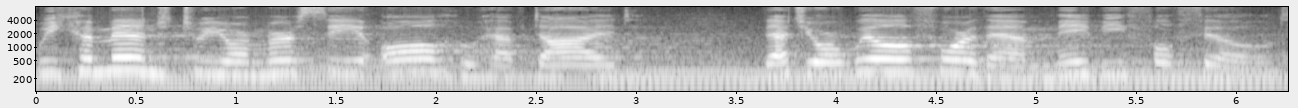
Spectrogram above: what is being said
We commend to your mercy all who have died, that your will for them may be fulfilled.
